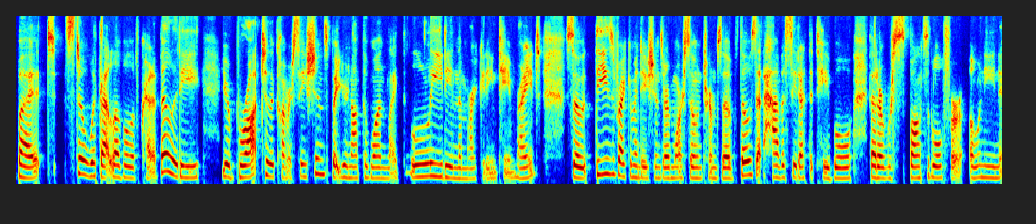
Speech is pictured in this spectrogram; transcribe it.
but still, with that level of credibility, you're brought to the conversations, but you're not the one like leading the marketing team, right? So these recommendations are more so in terms of those that have a seat at the table that are responsible for owning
